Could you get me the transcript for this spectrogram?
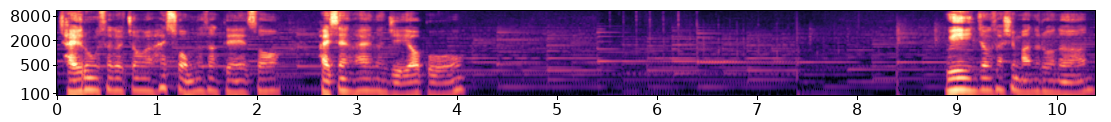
자유로운 의사결정을 할 수 없는 상태에서 발생하였는지 여부 위 인정 사실만으로는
